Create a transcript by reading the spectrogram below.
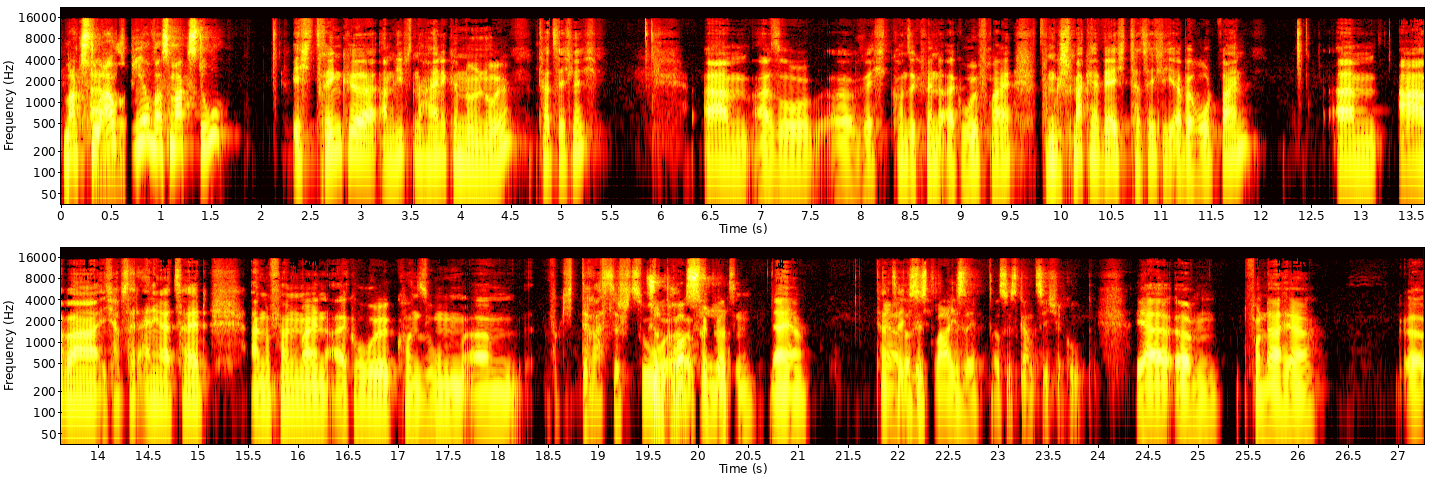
Magst du ähm, auch Bier? Was magst du? Ich trinke am liebsten Heineken 00 tatsächlich. Ähm, also äh, recht konsequent alkoholfrei. Vom Geschmack her wäre ich tatsächlich eher bei Rotwein. Ähm, aber ich habe seit einiger Zeit angefangen, meinen Alkoholkonsum ähm, wirklich drastisch zu, zu äh, verkürzen. Ja, ja. Ja, das ist weise. Das ist ganz sicher gut. Ja, ähm, von daher äh,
